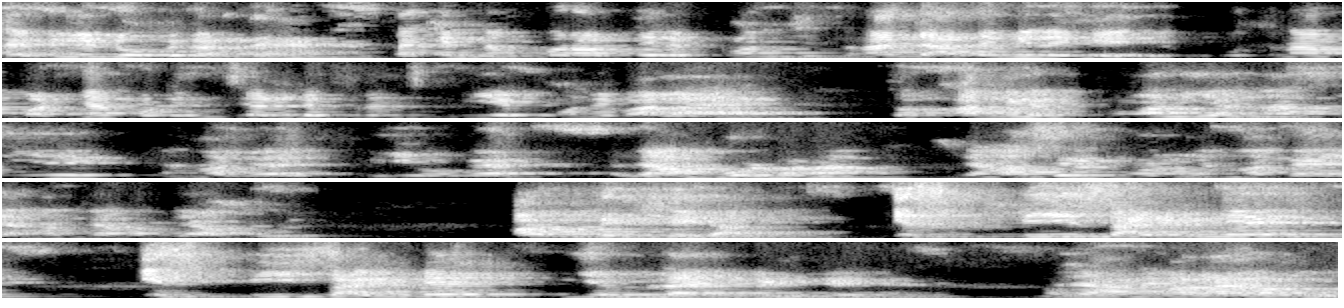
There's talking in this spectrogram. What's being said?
हैवीली डोप करते हैं, ताकि नंबर ऑफ़ इलेक्ट्रॉन जितना ज़्यादा मिलेंगे, उतना बढ़िया पोटेंशियल डिफरेंस क्रिएट होने वाला है। तो अब इलेक्ट्रॉन यहाँ से ये, यहाँ गए फ्री हो गए यहाँ होल बना, यहाँ से इलेक्ट्रॉन यहाँ गए, यहाँ क्या बन गया होल अब देखिएगा, इस पी साइड में, इस पी साइड में ये ब्लैक पेंटेड है। मज़ा आने वाला है बाबू,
